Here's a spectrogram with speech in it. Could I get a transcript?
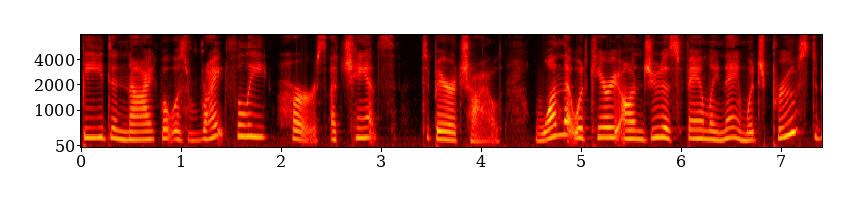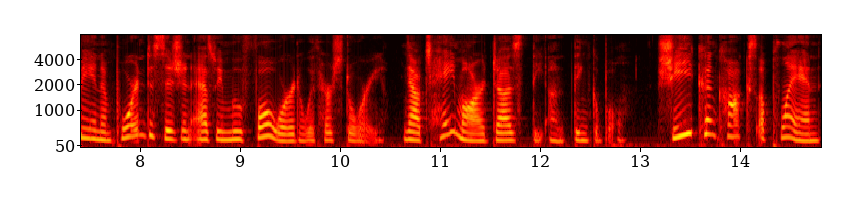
be denied what was rightfully hers a chance to bear a child, one that would carry on Judah's family name, which proves to be an important decision as we move forward with her story. Now, Tamar does the unthinkable. She concocts a plan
